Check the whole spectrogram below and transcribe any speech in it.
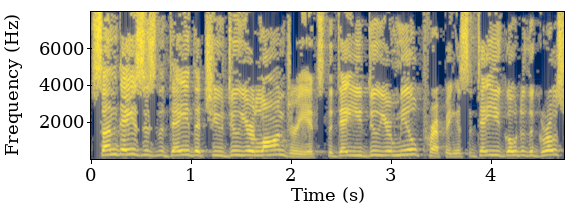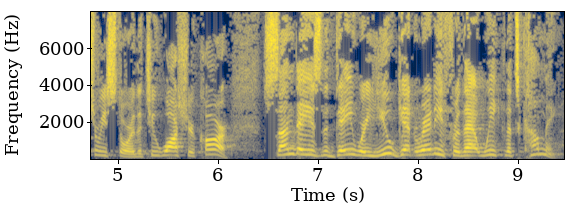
Sundays is the day that you do your laundry. It's the day you do your meal prepping. It's the day you go to the grocery store, that you wash your car. Sunday is the day where you get ready for that week that's coming.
